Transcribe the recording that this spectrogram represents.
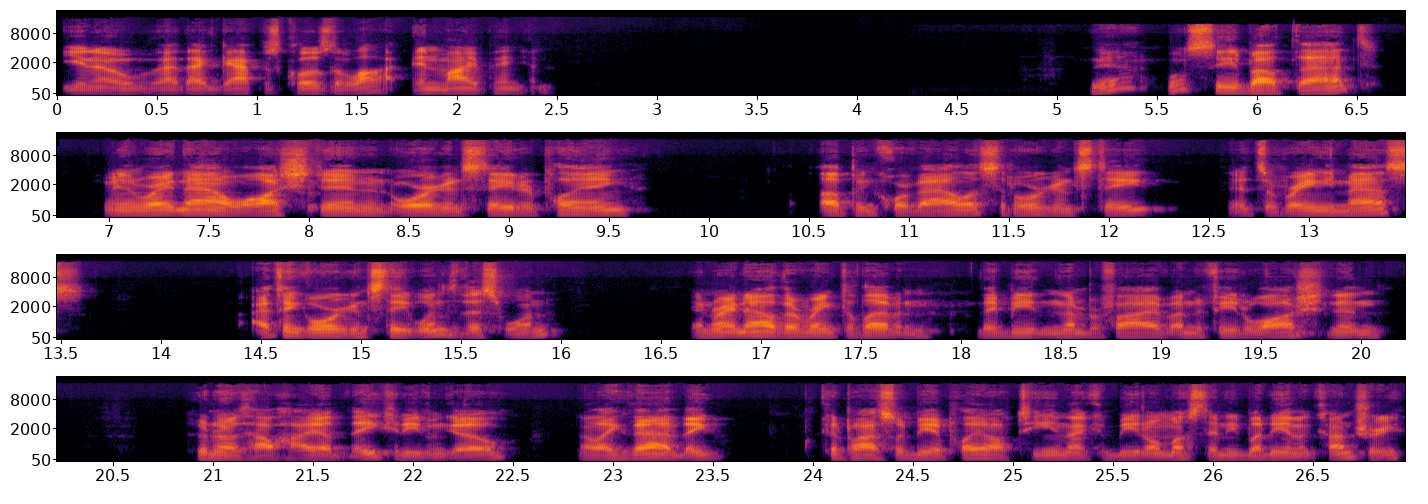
You know, that, that gap has closed a lot, in my opinion. Yeah, we'll see about that. I mean, right now, Washington and Oregon State are playing up in Corvallis at Oregon State. It's a rainy mess. I think Oregon State wins this one. And right now, they're ranked 11. They beat number five undefeated Washington. Who knows how high up they could even go? like that, they could possibly be a playoff team that can beat almost anybody in the country,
